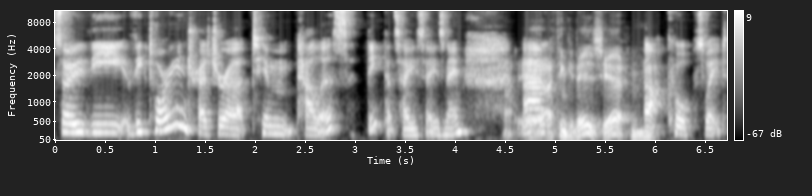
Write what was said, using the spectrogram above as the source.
So the Victorian Treasurer Tim Pallas, I think that's how you say his name. Uh, yeah, um, I think it is. Yeah. Ah, cool, sweet.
